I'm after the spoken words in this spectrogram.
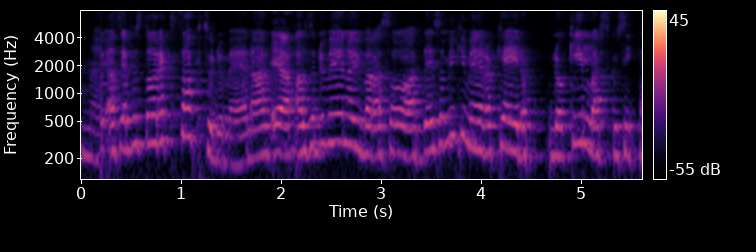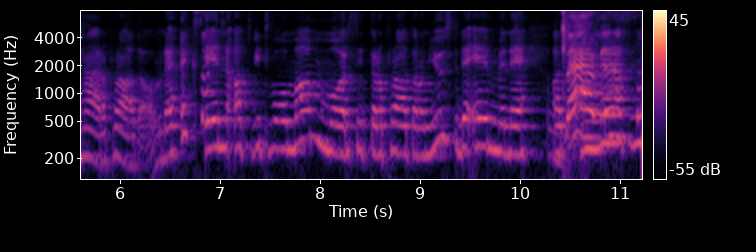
Nej. Alltså jag förstår exakt hur du menar. Ja. Alltså du menar ju bara så att det är så mycket mer okej då, då killar skulle sitta här och prata om det Exakt. än att vi två mammor sitter och pratar om just det ämnet. Att, Bam, men att ni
